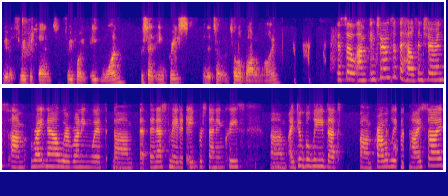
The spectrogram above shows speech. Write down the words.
We have a 3%, 3.81% increase in the to total bottom line. Yeah, so um, in terms of the health insurance, um, right now we're running with um, an estimated 8% increase. Um, I do believe that's um, probably on the high side.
